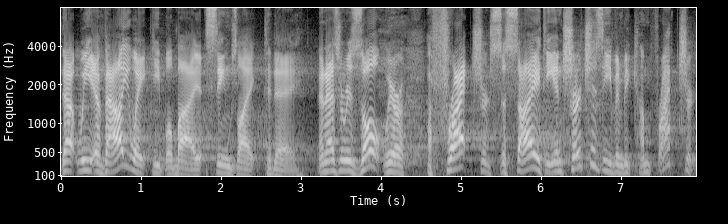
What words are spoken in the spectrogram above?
that we evaluate people by, it seems like today. And as a result, we're a fractured society, and churches even become fractured.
